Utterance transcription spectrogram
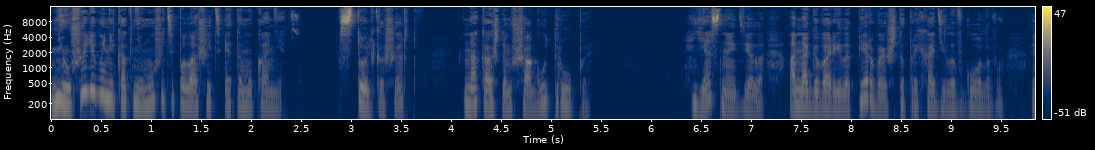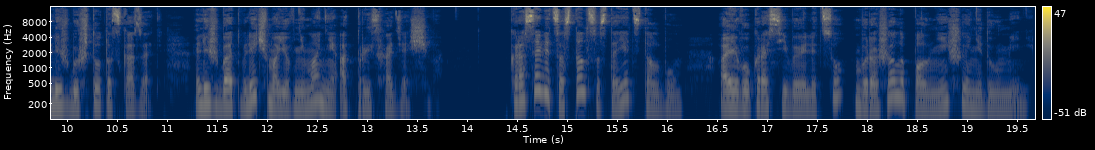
«Неужели вы никак не можете положить этому конец? Столько жертв, на каждом шагу трупы». Ясное дело, она говорила первое, что приходило в голову, лишь бы что-то сказать, лишь бы отвлечь мое внимание от происходящего. Красавец остался стоять столбом, а его красивое лицо выражало полнейшее недоумение.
